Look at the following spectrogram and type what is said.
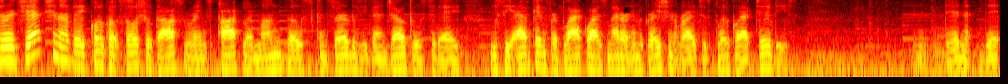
The rejection of a quote unquote social gospel rings popular among those conservative evangelicals today who see advocating for Black Lives Matter or immigration rights as political activities. They're, they're,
